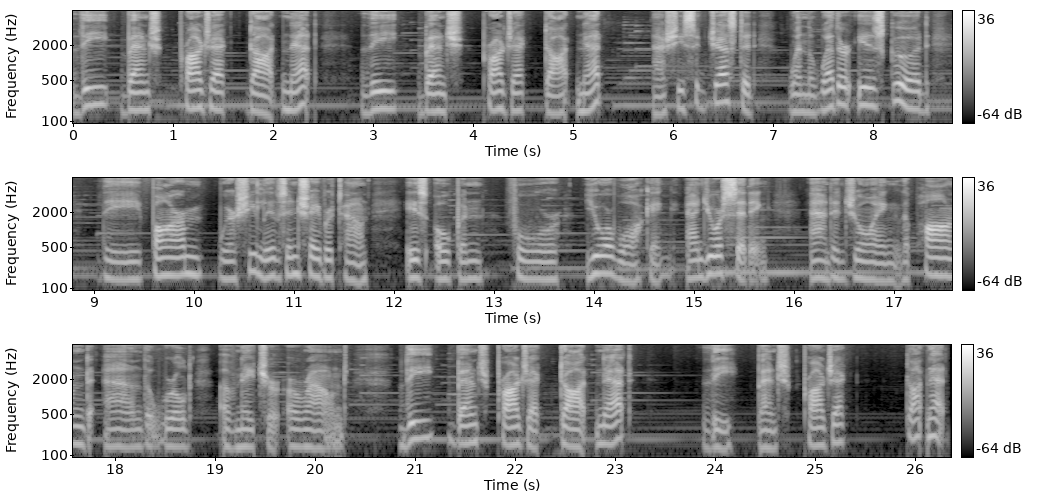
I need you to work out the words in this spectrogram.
thebenchproject.net, thebenchproject.net. As she suggested, when the weather is good, the farm where she lives in Shavertown is open for your walking and your sitting and enjoying the pond and the world of nature around. TheBenchProject.net, TheBenchProject.net.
